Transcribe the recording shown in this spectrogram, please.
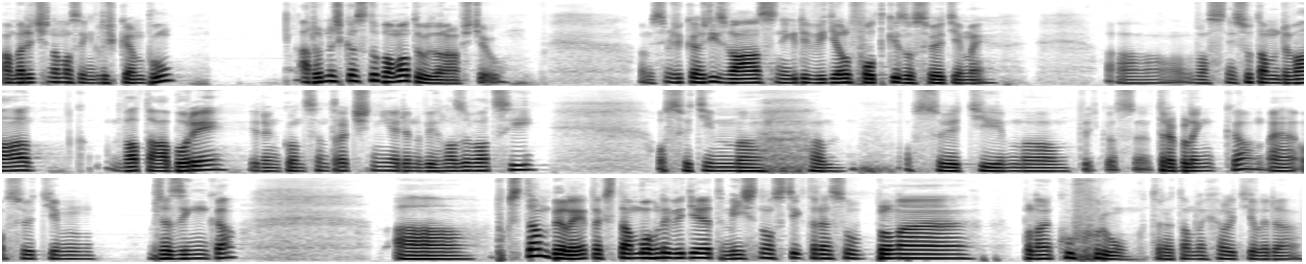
Američanama z English Campu a do dneška si to pamatuju, tu návštěvu. A myslím, že každý z vás někdy viděl fotky z Osvětimi. A vlastně jsou tam dva, dva tábory, jeden koncentrační, jeden vyhlazovací osvětím, eh, osvětím eh, teďka se, Treblinka, ne, osvětím Březinka. A pokud jste tam byli, tak jste tam mohli vidět místnosti, které jsou plné, plné kufrů, které tam nechali ti lidé.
